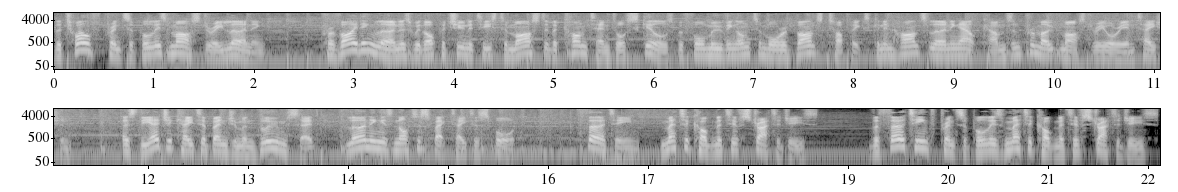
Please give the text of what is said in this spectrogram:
The 12th principle is mastery learning. Providing learners with opportunities to master the content or skills before moving on to more advanced topics can enhance learning outcomes and promote mastery orientation. As the educator Benjamin Bloom said, learning is not a spectator sport. 13. Metacognitive strategies. The 13th principle is metacognitive strategies.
